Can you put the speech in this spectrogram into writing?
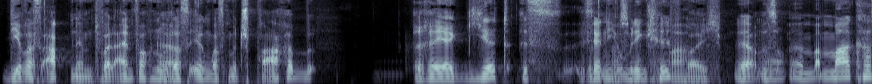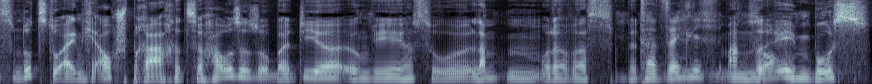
dir was abnimmt, weil einfach nur, Ja. dass irgendwas mit Sprache reagiert, ist, ist ja nicht unbedingt hilfreich. Ja, was, äh, Marc, hast, du- nutzt du eigentlich auch Sprache zu Hause so bei dir? Irgendwie hast du Lampen oder was mit Tatsächlich, machen so im Bus?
